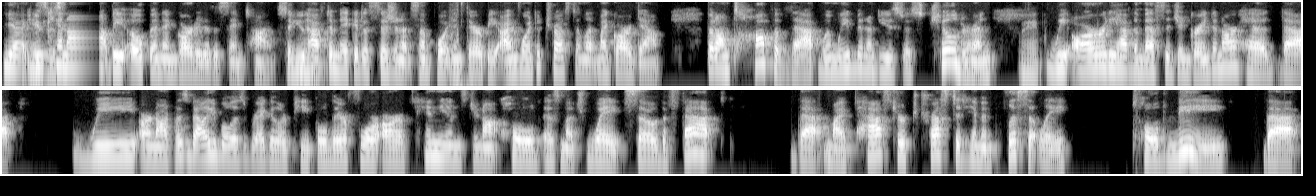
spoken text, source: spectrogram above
Yeah, you this... cannot be open and guarded at the same time. So you have to make a decision at some point in therapy. I'm going to trust and let my guard down. But on top of that, when we've been abused as children, right. we already have the message ingrained in our head that we are not as valuable as regular people. Therefore, our opinions do not hold as much weight. So the fact that my pastor trusted him implicitly told me that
